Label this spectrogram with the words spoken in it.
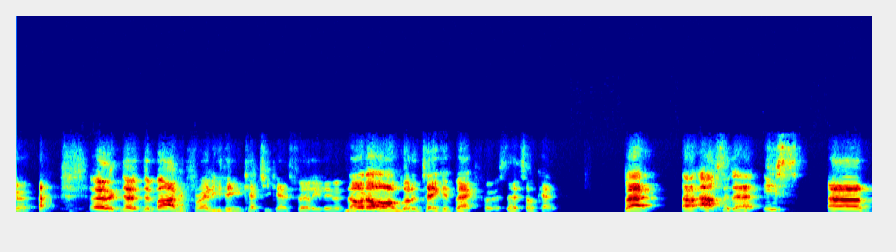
okay. uh, the, the, market for anything in Ketchikan is fairly limited. No, no, I'm going to take it back first. That's okay. But uh, after that is um,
